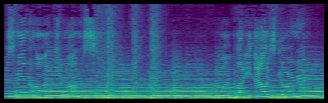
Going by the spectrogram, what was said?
on drums, my buddy Alex Gardner.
